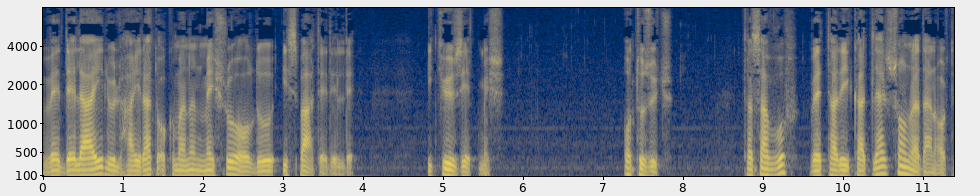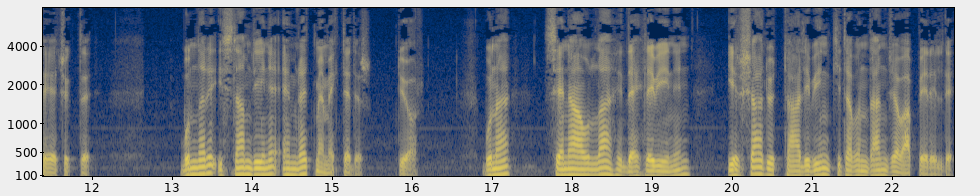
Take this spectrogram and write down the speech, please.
ve Delailül Hayrat okumanın meşru olduğu ispat edildi. 270 33 Tasavvuf ve tarikatler sonradan ortaya çıktı. Bunları İslam dini emretmemektedir diyor. Buna Senaullah Dehlevi'nin İrşadü't Talibin kitabından cevap verildi.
